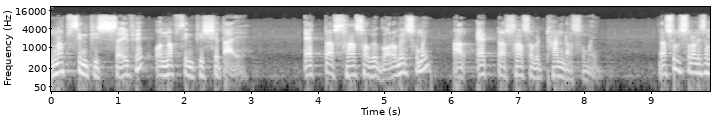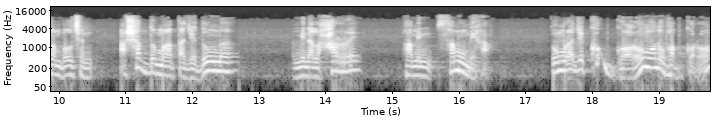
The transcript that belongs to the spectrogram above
নাফসিন ফিস সাইফে ও নাফসিন ফিস সেতায়। একটা শ্বাস হবে গরমের সময় আর একটা শ্বাস হবে ঠান্ডার সময়। রাসুল সাল্লাহ সাল্লাম বলছেন আসাধ্য মা তাজে দুনা মিনাল হাররে ফামিন সামুমেহা। তোমরা যে খুব গরম অনুভব করো,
